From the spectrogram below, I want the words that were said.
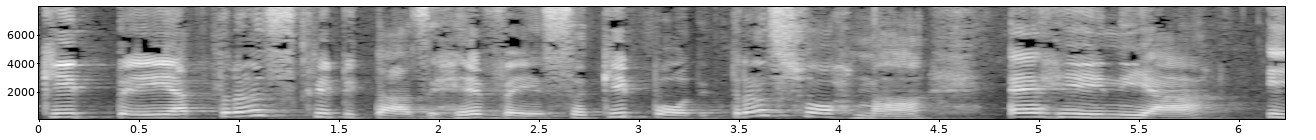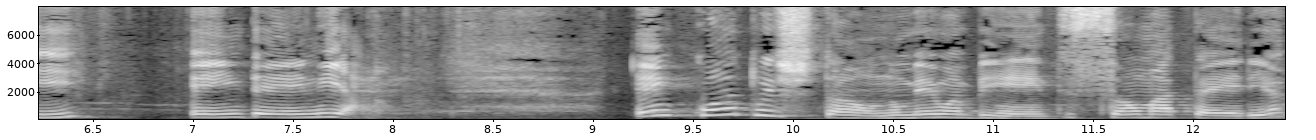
que tem a transcriptase reversa que pode transformar RNA e em DNA. Enquanto estão no meio ambiente, são matéria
